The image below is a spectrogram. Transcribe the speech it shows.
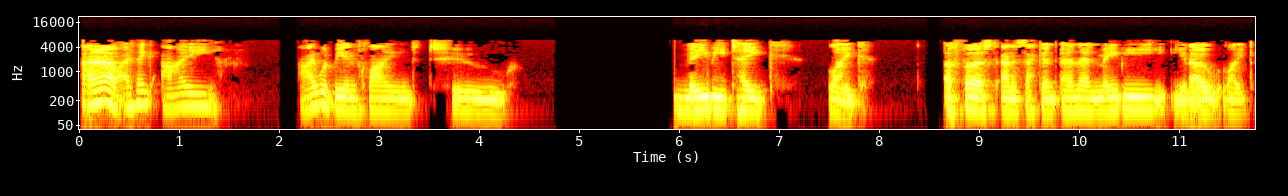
I don't know. I think I I would be inclined to maybe take like a first and a second, and then maybe you know like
